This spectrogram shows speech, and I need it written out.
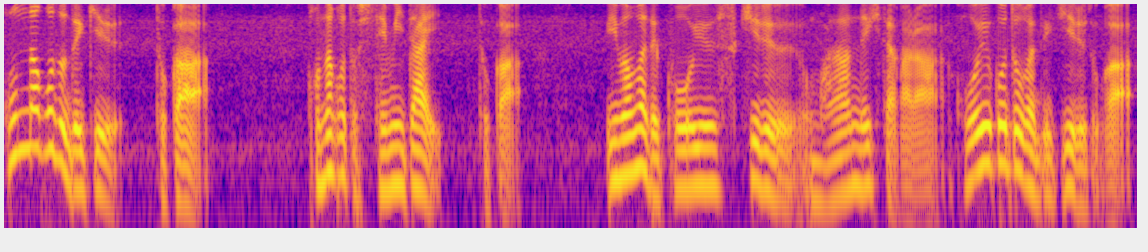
こんなことできるとかこんなことしてみたいとか今までこういうスキルを学んできたからこういうことができるとか、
